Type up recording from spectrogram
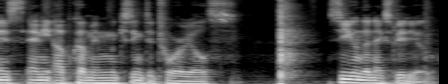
miss any upcoming mixing tutorials. See you in the next video.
